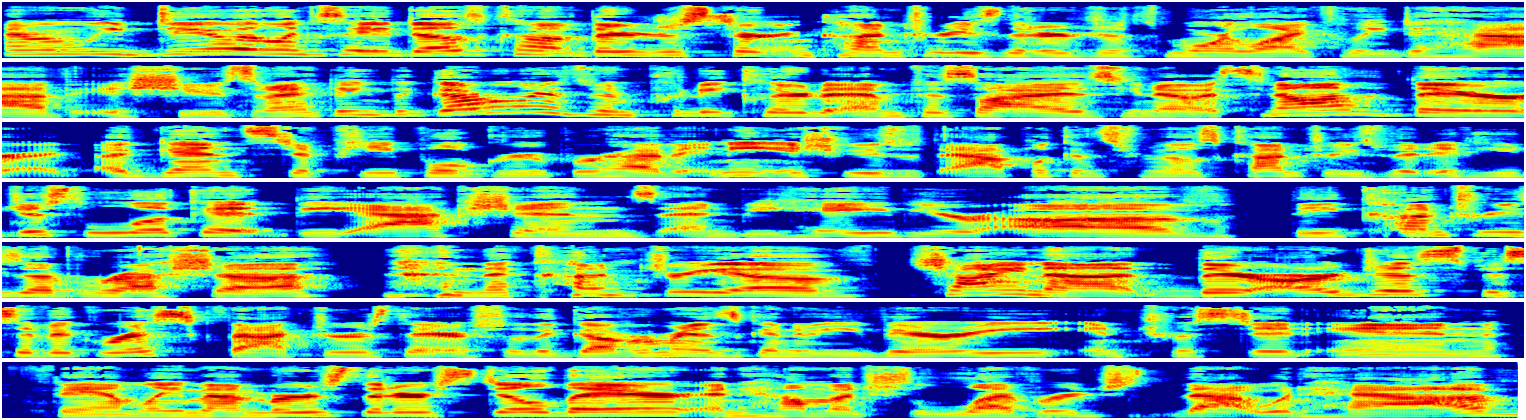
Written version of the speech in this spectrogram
I mean, we do, and like I say, it does come up. There are just certain countries that are just more likely to have issues, and I think the government has been pretty clear to emphasize. You know, it's not that they're against a people group or have any issues with applicants from those countries, but if you just look at the actions and behavior of the countries of Russia and the country of China, there are just specific risk factors there. So the government is going to be very interested in family members that are still there and how much leverage that would have,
